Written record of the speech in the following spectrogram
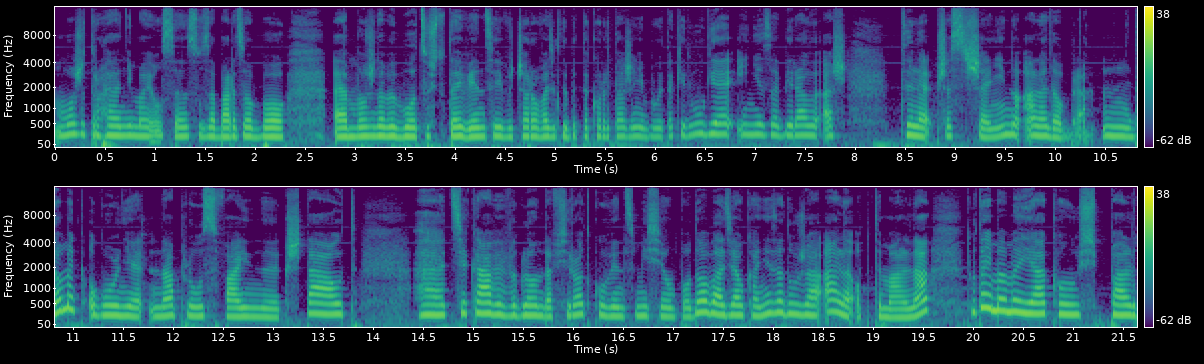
może trochę nie mają sensu za bardzo, bo e, można by było coś tutaj więcej wyczarować, gdyby te korytarze nie były takie długie i nie zabierały aż tyle przestrzeni, no ale dobra. Mm, Domek ogólnie na plus, fajny kształt. E, Ciekawie wygląda w środku, więc mi się podoba. Działka nie za duża, ale optymalna. Tutaj mamy jakąś pal,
